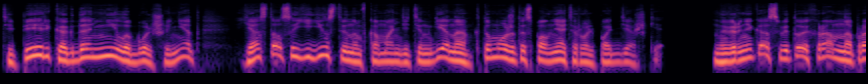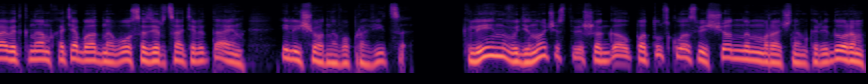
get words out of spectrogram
Теперь, когда Нила больше нет, я остался единственным в команде Тингена, кто может исполнять роль поддержки. Наверняка святой храм направит к нам хотя бы одного созерцателя тайн или еще одного провидца. Клейн в одиночестве шагал по тускло освещенным мрачным коридорам,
